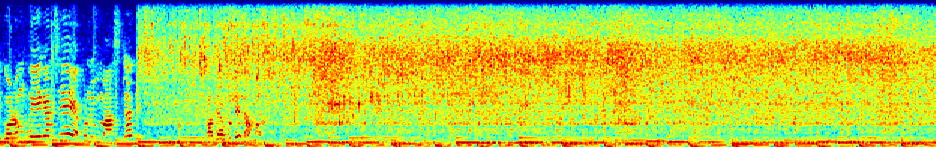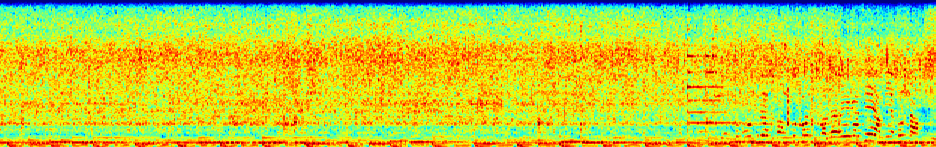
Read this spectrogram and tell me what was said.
তেল গরম হয়ে গেছে, এখন আমি মাছটা ভাজা হলে নামাবো। শঙ্কর মাছ ভাজা হয়ে গেছে, আমি এখন নামিয়ে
